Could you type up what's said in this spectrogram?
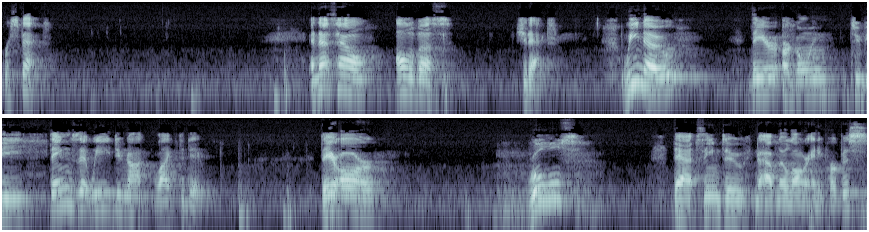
respect. And that's how all of us should act. We know there are going to be things that we do not like to do. There are rules that seem to have no longer any purpose.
